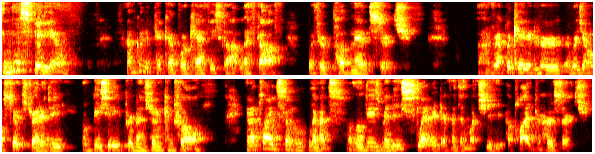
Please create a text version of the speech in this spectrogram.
In this video, I'm going to pick up where Kathy Scott left off with her PubMed search. I replicated her original search strategy, obesity prevention and control, and applied some limits, although these may be slightly different than what she applied to her search.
